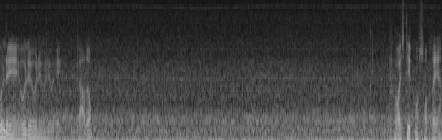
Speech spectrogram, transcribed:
Olé, olé, olé, olé, olé. Pardon. Faut rester concentré. Hein.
